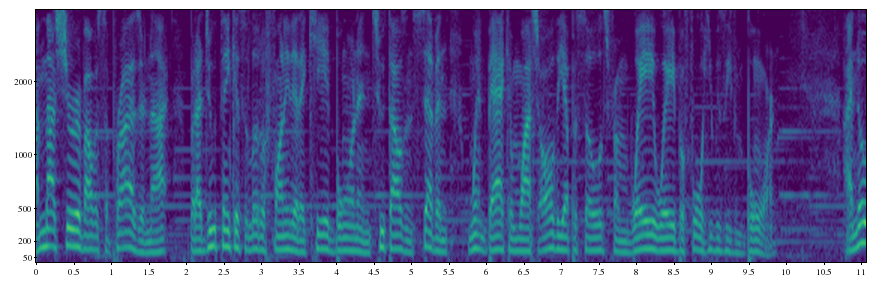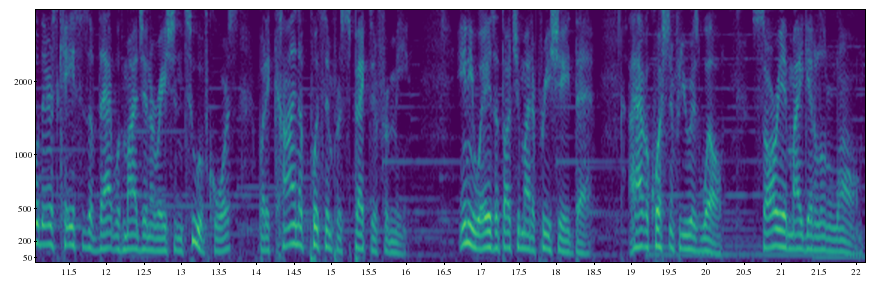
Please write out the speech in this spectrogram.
I'm not sure if I was surprised or not, but I do think it's a little funny that a kid born in 2007 went back and watched all the episodes from way, way before he was even born. I know there's cases of that with my generation too, of course, but it kind of puts in perspective for me. Anyways, I thought you might appreciate that. I have a question for you as well. Sorry it might get a little long.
